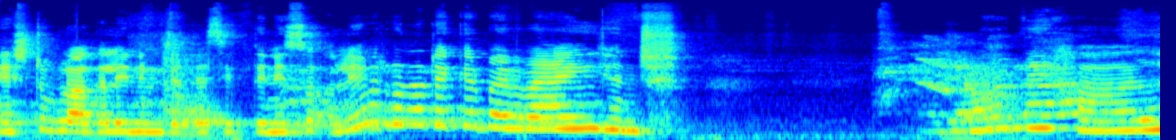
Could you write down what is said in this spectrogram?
ನೆಕ್ಸ್ಟ್ ವ್ಲಾಗಲ್ಲಿ ನಿಮ್ಮ ಜೊತೆ ಸಿಗ್ತೀನಿ. ಸೊ ಅಲ್ಲಿವರೆಗೂ ಟೇಕ್ ಕೇರ್ ಬೈ ಬೈ ಹಾಲ್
